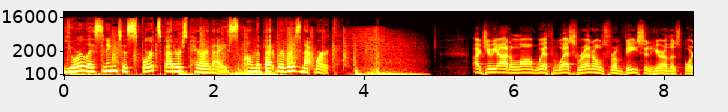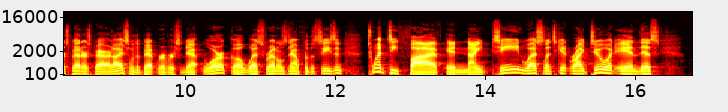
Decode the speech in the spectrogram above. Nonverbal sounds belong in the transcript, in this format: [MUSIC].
You're listening to Sports Bettor's Paradise on the Bet Rivers Network. All right, Jimmy Ott along with Wes Reynolds from VSiN here on the Sports Bettor's Paradise on the Bet Rivers Network. Uh, Wes Reynolds now for the season, 25 and 19. Wes, let's get right to it in this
